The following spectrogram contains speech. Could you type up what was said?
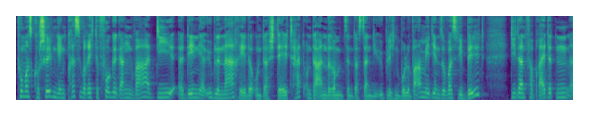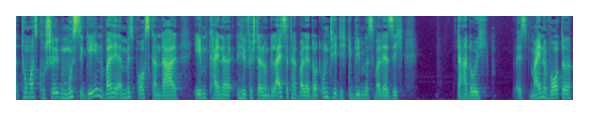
Thomas Koschilgen gegen Presseberichte vorgegangen war, die äh, denen er üble Nachrede unterstellt hat. Unter anderem sind das dann die üblichen Boulevardmedien, sowas wie Bild, die dann verbreiteten, äh, Thomas Koschilgen musste gehen, weil er im Missbrauchsskandal eben keine Hilfestellung geleistet hat, weil er dort untätig geblieben ist, weil er sich dadurch, ist meine Worte,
